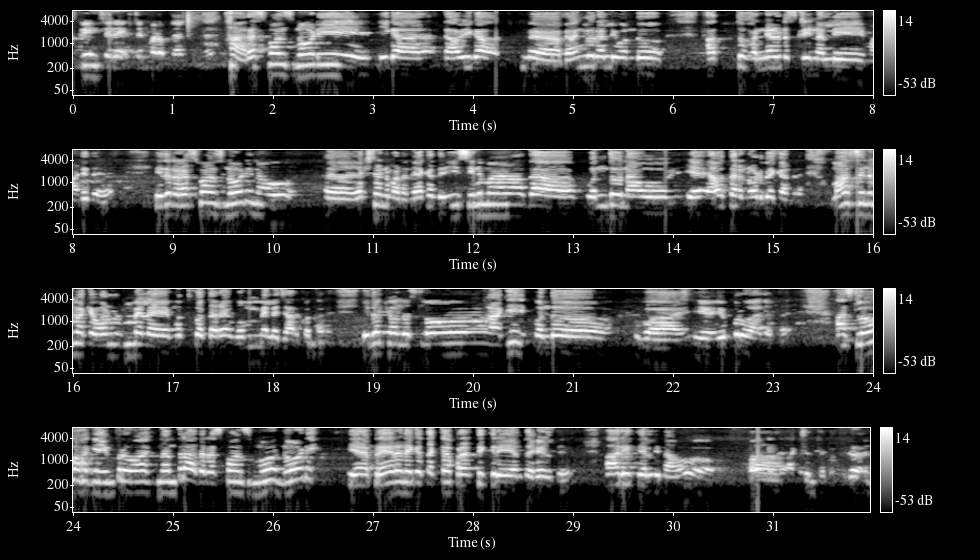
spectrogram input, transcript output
ಸ್ಕ್ರೀನ್ಸ್ ಎಲ್ಲ ಎಕ್ಸ್ಟೆಂಡ್ ಮಾಡೋ ಪ್ಲಾನ್ ಹಾ ರೆಸ್ಪಾನ್ಸ್ ನೋಡಿ ಈಗ ನಾವೀಗ ಬ್ಯಾಂಗ್ಳೂರಲ್ಲಿ ಒಂದು ಹತ್ತು ಹನ್ನೆರಡು ಸ್ಕ್ರೀನ್ ಅಲ್ಲಿ ಮಾಡಿದ್ದೇವೆ. ಇದರ ರೆಸ್ಪಾನ್ಸ್ ನೋಡಿ ನಾವು ಎಕ್ಸ್ಟೆಂಡ್ ಮಾಡೋಣ. ಯಾಕಂದ್ರೆ ಈ ಸಿನಿಮಾದ ಒಂದು ನಾವು ಯಾವ ತರ ನೋಡ್ಬೇಕಂದ್ರೆ, ಮಾಸ್ ಸಿನಿಮಾಕ್ಕೆ ಒಮ್ಮೆಲೆ ಮುತ್ಕೋತಾರೆ, ಒಮ್ಮೆಲೆ ಜಾರ್ಕೋತಾರೆ. ಇದಕ್ಕೆ ಒಂದು ಸ್ಲೋ ಆಗಿ ಒಂದು ಇಂಪ್ರೂವ್ ಆಗುತ್ತೆ. ಆ ಸ್ಲೋ ಆಗಿ ಇಂಪ್ರೂವ್ ಆದ ನಂತರ ಅದರ ರೆಸ್ಪಾನ್ಸ್ ನೋಡಿ ಪ್ರೇರಣೆಗೆ ತಕ್ಕ ಪ್ರತಿಕ್ರಿಯೆ ಅಂತ ಹೇಳ್ತೇವೆ. ಆ ರೀತಿಯಲ್ಲಿ ನಾವು ತಗೋತೀವಿ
